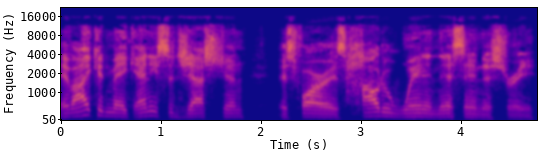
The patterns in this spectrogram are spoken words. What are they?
If I could make any suggestion as far as how to win in this industry,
